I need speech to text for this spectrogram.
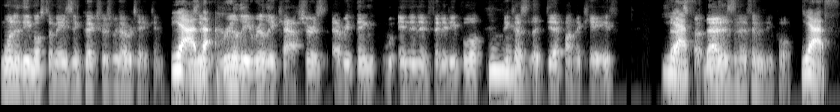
one of the most amazing pictures we've ever taken. Yeah. that, it really, really captures everything in an infinity pool Mhm. because of the dip on the cave. yes. That's, uh, that is an infinity pool. Yes.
